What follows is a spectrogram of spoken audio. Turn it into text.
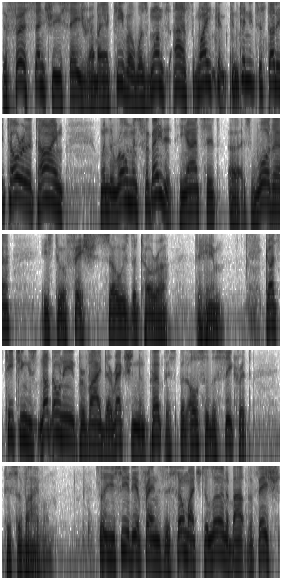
The first century sage Rabbi Akiva was once asked why he continued to study Torah at a time when the Romans forbade it. He answered, uh, As water is to a fish, so is the Torah to him. God's teachings not only provide direction and purpose, but also the secret to survival. So you see, dear friends, there's so much to learn about the fish,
